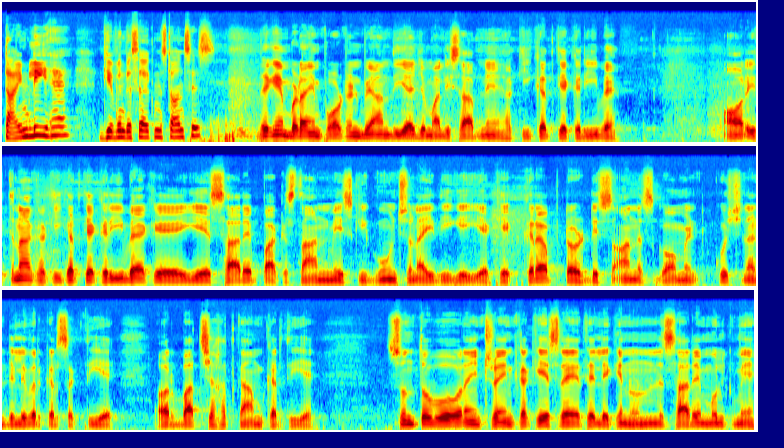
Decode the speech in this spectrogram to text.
ٹائملی ہے گیون دا سرکمسٹانسز دیکھیں، بڑا امپورٹنٹ بیان دیا جمالی صاحب نے، حقیقت کے قریب ہے۔ اور اتنا حقیقت کے قریب ہے کہ یہ سارے پاکستان میں اس کی گونج سنائی دی گئی ہے کہ کرپٹ اور ڈس آنیسٹ گورنمنٹ کچھ نہ ڈیلیور کر سکتی ہے اور بادشاہت کام کرتی ہے۔ سن تو وہ اورنج ٹرین کا کیس رہے تھے، لیکن انہوں نے سارے ملک میں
